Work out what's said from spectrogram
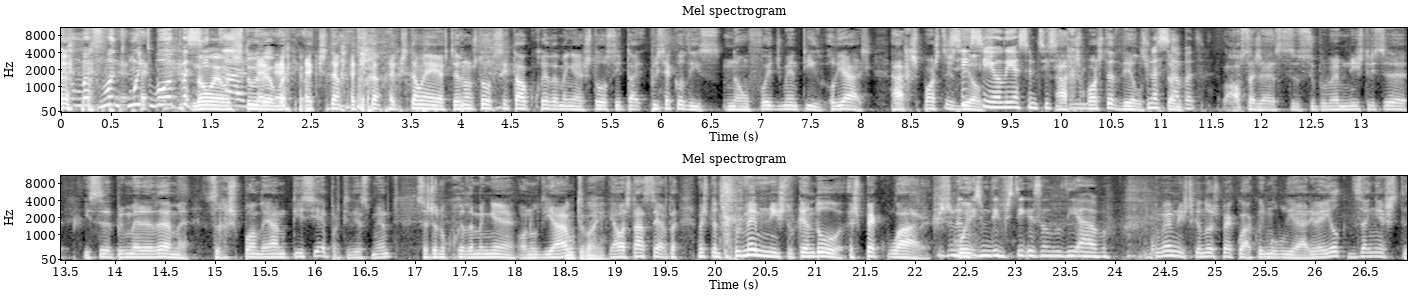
é uma fonte muito boa para citar. Não é um estudo, é uma. a, a questão, a, questão, a questão é esta: eu não estou a citar o Correio da Manhã, estou a citar. Por isso é que eu disse, não foi desmentido. Aliás, há respostas Sim, deles. sim, eu li essa notícia Há também. resposta deles. Na portanto, sábado. Ou seja, se, se o Primeiro-Ministro e se, e se a Primeira-Dama se respondem à notícia, a partir desse momento, seja no Correio da Manhã ou no Diabo, Muito bem. ela está certa. Mas, portanto, o Primeiro-Ministro que andou a especular. com- Jornalismo de investigação do diabo. o Primeiro-Ministro que andou a especular com o imobiliário é ele que desenha este,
